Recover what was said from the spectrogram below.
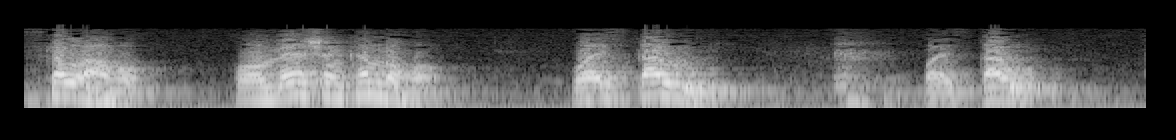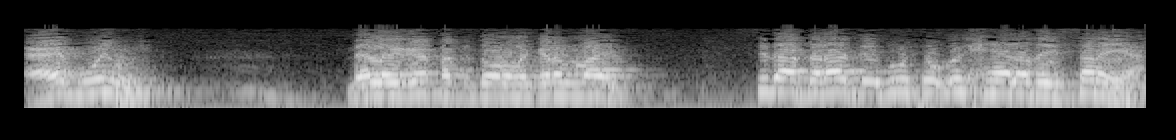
iska laabo oo meeshan ka noqo waa isqaawi wey waa isqaawi ceeb weyn wey meel lagaga dhaqi doono la garan maayo. Sidaa daraaddeed wuxuu u xeeladaysanayaa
